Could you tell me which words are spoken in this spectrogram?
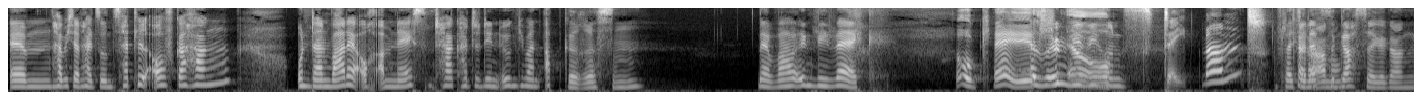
ähm, habe ich dann halt so einen Zettel aufgehangen und dann war der auch am nächsten Tag, hatte den irgendjemand abgerissen. Der war irgendwie weg. Okay. Also irgendwie wie so ein Statement. Vielleicht Keine der letzte Ahnung. Gast, der gegangen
